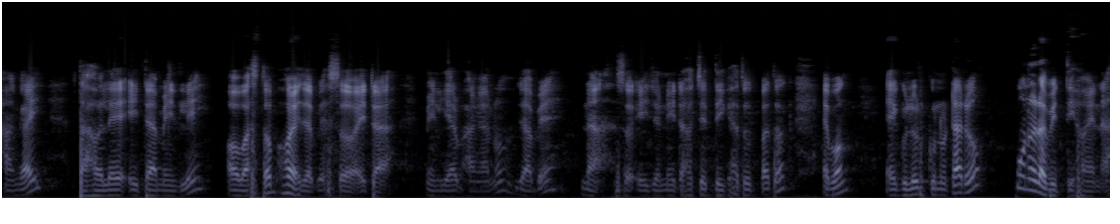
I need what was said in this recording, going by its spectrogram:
ভাঙাই, তাহলে এটা মেইনলি অবাস্তব হয়ে যাবে। সো এটা মেইনলি আর ভাঙানো যাবে না। সো এই জন্য এটা হচ্ছে দ্বিঘাত উৎপাদক এবং এগুলোর কোনোটারও পুনরাবৃত্তি হয় না।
